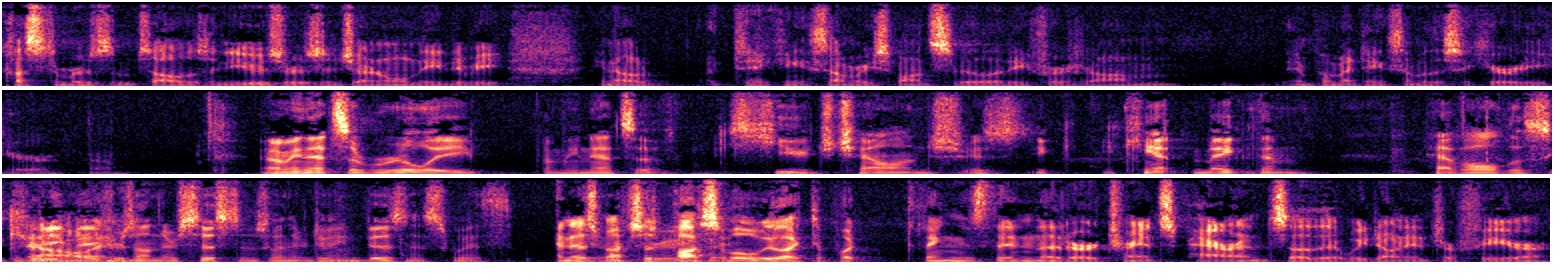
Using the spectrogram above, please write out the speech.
customers themselves and users in general need to be, you know, taking some responsibility for um, implementing some of the security here. I mean, that's a really, I mean, that's a huge challenge. Is you, you can't make them have all the security no, measures on their systems when they're doing business with and as much as possible, we like to put things in that are transparent so that we don't interfere.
